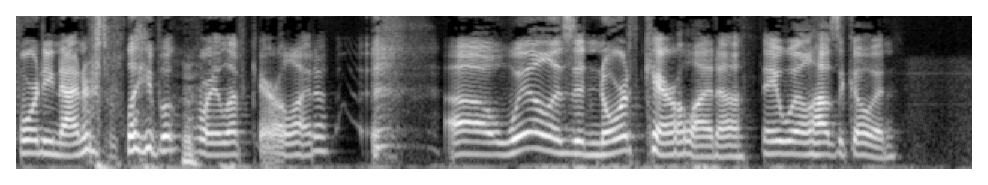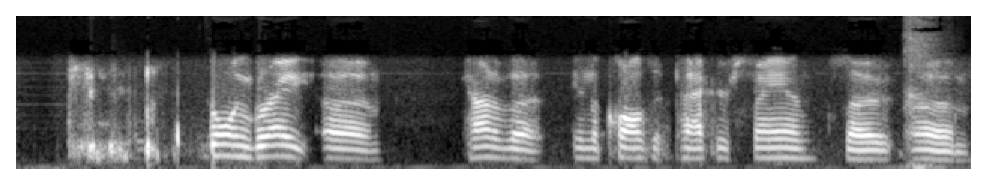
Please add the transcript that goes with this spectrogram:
49ers playbook before he left Carolina. Uh, Will is in North Carolina. Hey, Will, how's it going? going great. Um, kind of a in the closet Packers fan. So um,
